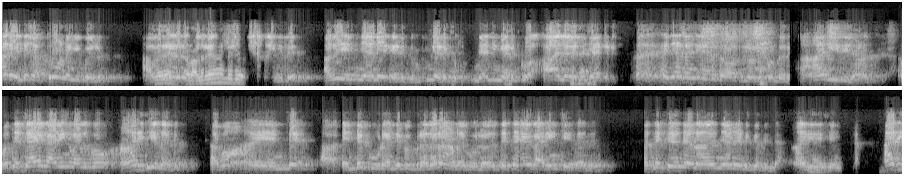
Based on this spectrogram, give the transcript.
ആരെ? എന്റെ ശത്രു ആണെങ്കിൽ പോലും അവരെ വളരെ നല്ലൊരു അത് ഞാൻ എടുക്കും. ഇങ്ങനെ എടുക്കും. ഞാൻ ഇങ്ങനെ എടുക്കുക ആ ലെവലിൽ ഞാൻ എടുക്കും. ഞാൻ അങ്ങനെ എന്റെ സ്വഭാവത്തിലോട്ട് കൊണ്ടുവരും. ആ- രീതിയിലാണ്. അപ്പൊ തെറ്റായ കാര്യങ്ങൾ അതിപ്പോ ആര് ചെയ്താലും അപ്പൊ എന്റെ എന്റെ കൂടെ എന്റെ ഇപ്പൊ ബ്രദർ ആണെ പോലും അത് തെറ്റായ കാര്യം ചെയ്താലും അത് തെറ്റ് തന്നെയാണ് അത് ഞാൻ എടുക്കത്തില്ല. ആ രീതി ചെയ്യില്ല ആ രീ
